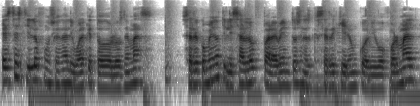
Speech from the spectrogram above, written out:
Este estilo funciona al igual que todos los demás. Se recomienda utilizarlo para eventos en los que se requiere un código formal.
